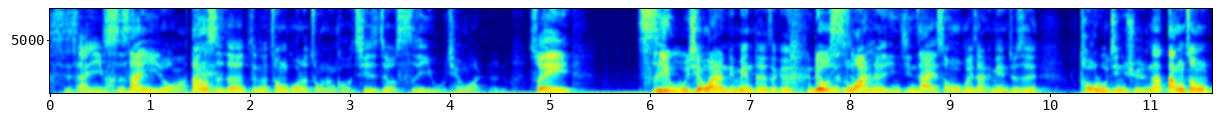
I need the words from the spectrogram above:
十三亿嘛，十三亿多嘛。当时的整个中国的总人口其实只有四亿五千万人，所以四亿五千万人里面的这个 六十万人已经在淞沪会战里面就是投入进去了。那当中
